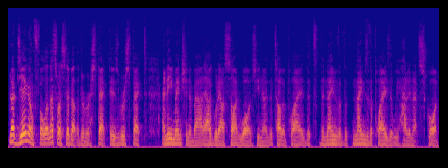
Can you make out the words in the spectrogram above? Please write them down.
No, Diego and that's what I said about the respect. Is respect, and he mentioned about how good our side was. You know, the type of play, the, the name of the, the names of the players that we had in that squad.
